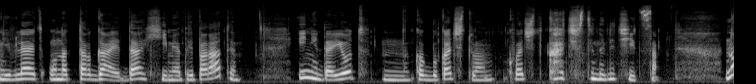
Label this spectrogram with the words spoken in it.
является, он отторгает, да, химиопрепараты и не дает как бы качественно, качественно лечиться. Ну,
